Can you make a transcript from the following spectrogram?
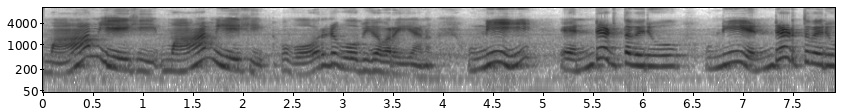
മാം ഏഹി മാം ഏഹി അപ്പോൾ വേറൊരു ഗോപിക പറയുകയാണ്. ഉണ്ണി എന്റെ അടുത്ത് വരൂ ഉണ്ണി എന്റെ അടുത്ത് വരൂ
